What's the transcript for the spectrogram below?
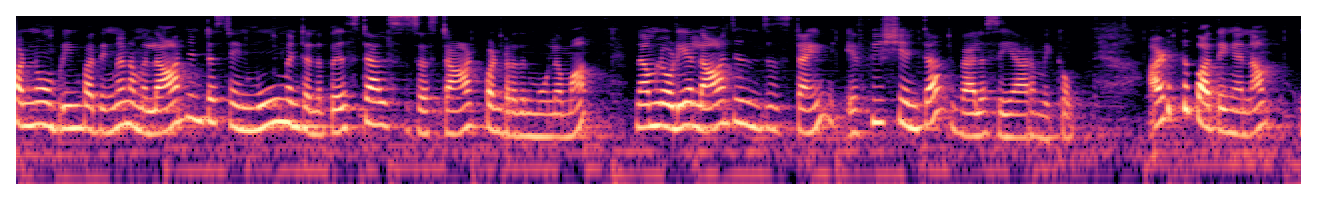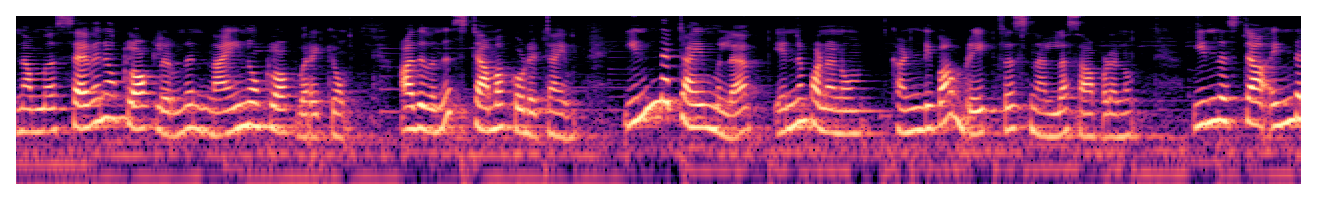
பண்ணும் அப்படின்னு பார்த்தீங்கன்னா நம்ம லார்ஜ் இன்டெஸ்டைன் மூவ்மெண்ட் அந்த பெஸ்டால்ஸை ஸ்டார்ட் பண்ணுறது மூலமாக நம்மளுடைய லார்ஜ் இன்டெஸ்டைன் எஃபிஷியண்ட்டாக வேலை செய்ய ஆரம்பிக்கும். அடுத்து பார்த்தீங்கன்னா நம்ம செவன் ஓ கிளாக்லேருந்து நைன் ஓ கிளாக் வரைக்கும் அது வந்து ஸ்டமக்கோட டைம் இந்த டைமில் என்ன பண்ணணும்? கண்டிப்பாக பிரேக்ஃபாஸ்ட் நல்லா சாப்பிடணும். இந்த ஸ்டா இந்த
